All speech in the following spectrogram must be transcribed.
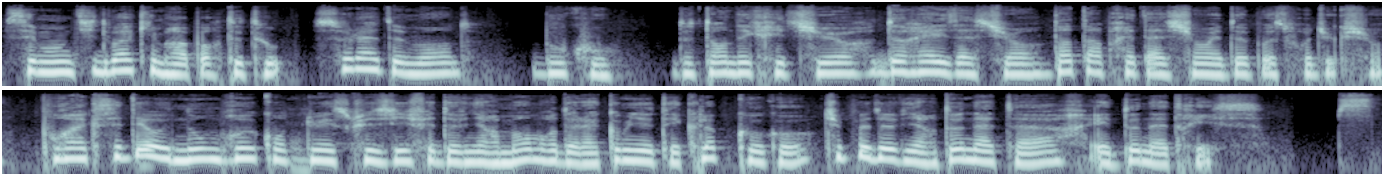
c'est mon petit doigt qui me rapporte tout. Cela demande beaucoup de temps d'écriture, de réalisation, d'interprétation et de post-production. Pour accéder aux nombreux contenus exclusifs et devenir membre de la communauté Club Coco, tu peux devenir donateur et donatrice. Psst.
